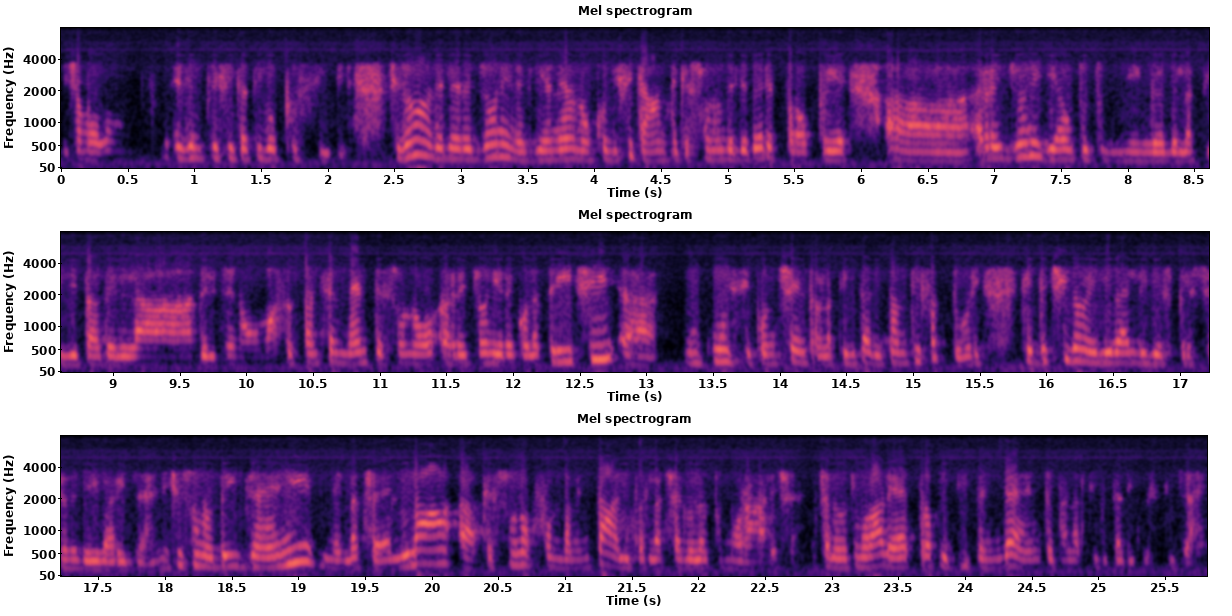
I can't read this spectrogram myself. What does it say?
diciamo, esemplificativo possibile. Ci sono delle regioni nel DNA non codificante che sono delle vere e proprie uh, regioni di autotuning dell'attività della, del genoma, sostanzialmente sono regioni regolatrici uh, in cui si concentra l'attività di tanti fattori che decidono i livelli di espressione dei vari geni. Ci sono dei geni nella cellula uh, che sono fondamentali per la cellula tumorale, cioè la cellula tumorale è proprio dipendente dall'attività di questi geni.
